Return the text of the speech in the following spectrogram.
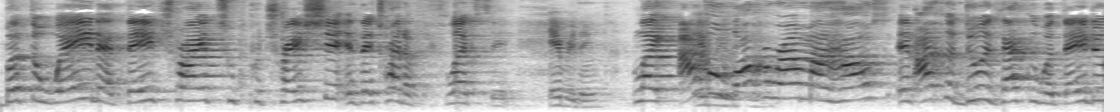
But the way that they try to portray shit is they try to flex it. everything. Like I could walk around my house and I could do exactly what they do.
